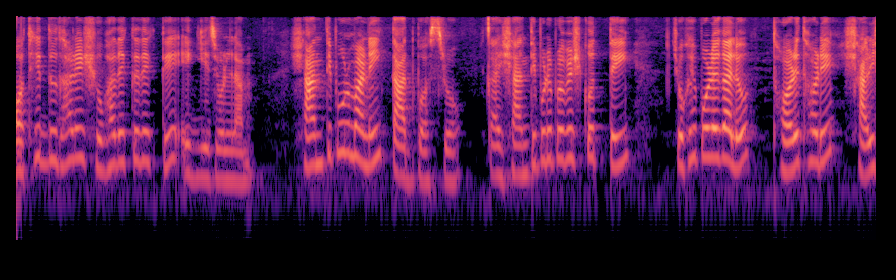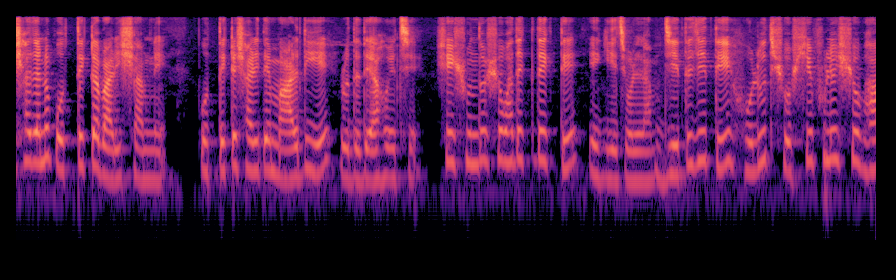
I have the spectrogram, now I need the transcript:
পথের দুধারে শোভা দেখতে দেখতে এগিয়ে চললাম। শান্তিপুর মানেই তাঁত বস্ত্র তাই শান্তিপুরে প্রবেশ করতেই চোখে পড়ে গেল থরে থরে শাড়ি সাজানো প্রত্যেকটা বাড়ির সামনে। প্রত্যেকটা শাড়িতে মার দিয়ে রোদে দেওয়া হয়েছে। সেই সুন্দর শোভা দেখতে দেখতে এগিয়ে চললাম। যেতে যেতে হলুদ সর্ষে ফুলের শোভা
